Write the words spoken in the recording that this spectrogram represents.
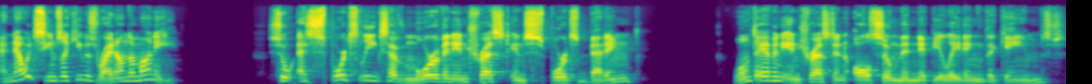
And now it seems like he was right on the money. So, as sports leagues have more of an interest in sports betting, won't they have an interest in also manipulating the games?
